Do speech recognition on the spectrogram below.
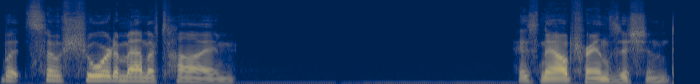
but so short amount of time, has now transitioned.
